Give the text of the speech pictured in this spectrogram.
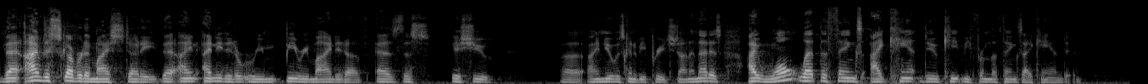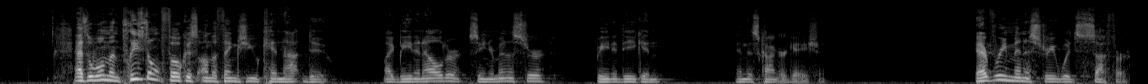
that I've discovered in my study that I, I needed to re- be reminded of as this issue uh, I knew was going to be preached on. And that is, I won't let the things I can't do keep me from the things I can do. As a woman, please don't focus on the things you cannot do, like being an elder, senior minister, being a deacon in this congregation. Every ministry would suffer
